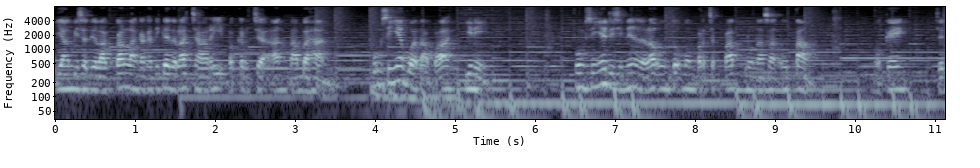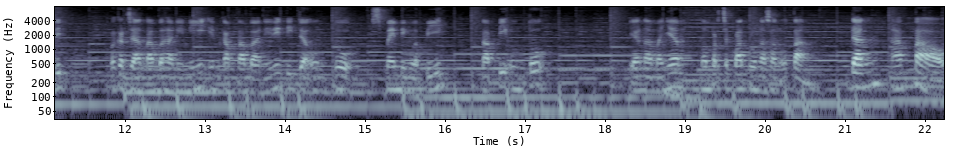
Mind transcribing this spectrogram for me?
yang bisa dilakukan langkah ketiga adalah cari pekerjaan tambahan. Fungsinya buat apa? Gini. Fungsinya di sini adalah untuk mempercepat pelunasan utang. Oke. Jadi pekerjaan tambahan ini, income tambahan ini tidak untuk spending lebih, tapi untuk yang namanya mempercepat pelunasan utang dan atau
